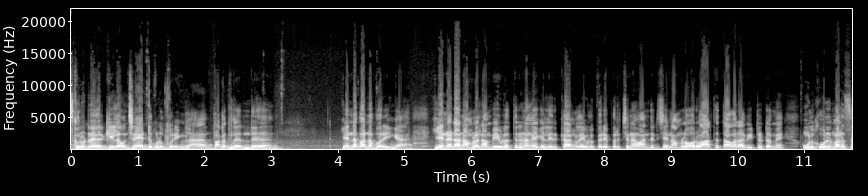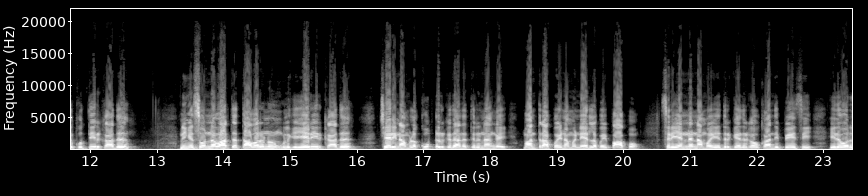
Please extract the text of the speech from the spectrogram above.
ஸ்க்ரூ டிரைவர் கீழே வந்துச்சுன்னா எடுத்து கொடுக்க போகிறீங்களா பக்கத்தில் இருந்து. என்ன பண்ண போகிறீங்க என்னடா நம்மளை நம்பி இவ்வளோ திருநங்கைகள் இருக்காங்களே இவ்வளோ பெரிய பிரச்சனை வந்துடுச்சு நம்மளும் ஒரு வார்த்தை தவறாக விட்டுட்டோமே. உங்களுக்கு உள் மனசு குத்தி இருக்காது. நீங்கள் சொன்ன வார்த்தை தவறுன்னு உங்களுக்கு ஏறி இருக்காது. சரி நம்மளை கூப்பிட்டு இருக்குது அந்த திருநங்கை. மந்த்ரா போய் நம்ம நேரில் போய் பார்ப்போம். சரி என்ன நம்ம எதிர்க்க எதிர்க்க உட்காந்து பேசி இதை ஒரு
